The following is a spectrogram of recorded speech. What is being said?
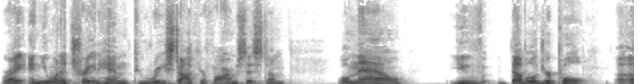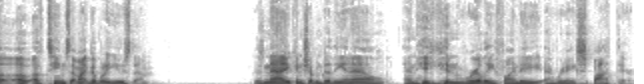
right? And you want to trade him to restock your farm system, well, now you've doubled your pool uh, uh, of, of teams that might be able to use them. Because now you can ship him to the NL and he can really find a everyday spot there.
